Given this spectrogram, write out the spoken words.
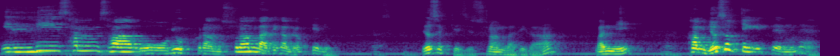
1, 2, 3, 4, 5, 6 그럼 순환 마디가 몇 개니? 6개. 6개지. 순환 마디가. 맞니? 그럼 6개이기 때문에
